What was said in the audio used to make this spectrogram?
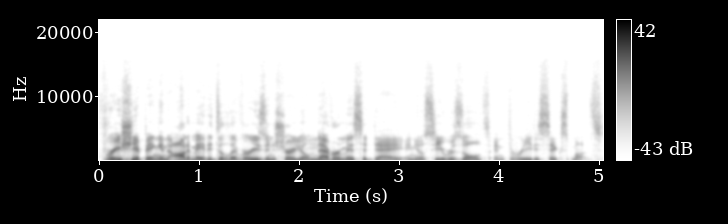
Free shipping and automated deliveries ensure you'll never miss a day and you'll see results in 3 to 6 months.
